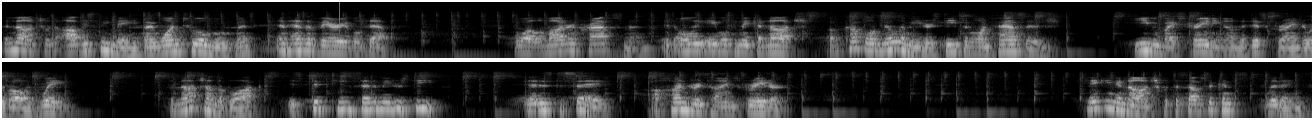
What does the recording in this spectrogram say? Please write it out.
The notch was obviously made by one tool movement and has a variable depth. While a modern craftsman is only able to make a notch of a couple of millimeters deep in one passage, even by straining on the disc grinder with all his weight, the notch on the block is 15 centimeters deep. That is to say, a hundred times greater. Making a notch with the subsequent splitting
